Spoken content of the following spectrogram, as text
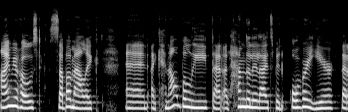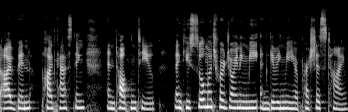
I'm your host, Saba Malik, and I cannot believe that, Alhamdulillah, it's been over a year that I've been podcasting and talking to you. Thank you so much for joining me and giving me your precious time.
